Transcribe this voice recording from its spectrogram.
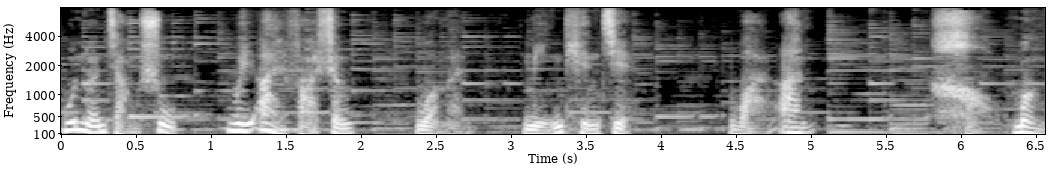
温暖讲述，为爱发声。我们明天见，晚安，好梦。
